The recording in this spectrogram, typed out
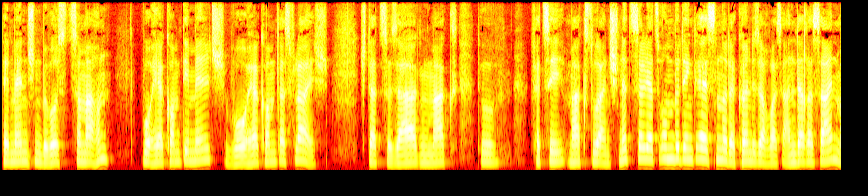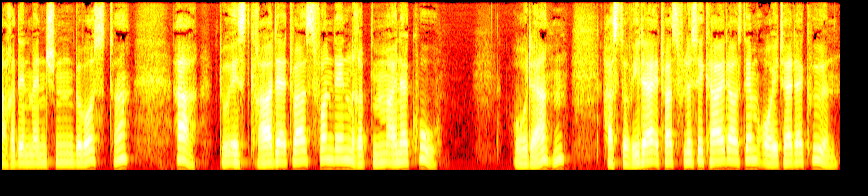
den Menschen bewusst zu machen, woher kommt die Milch, woher kommt das Fleisch. Statt zu sagen, magst du, magst du ein Schnitzel jetzt unbedingt essen oder könnte es auch was anderes sein, mache den Menschen bewusst, hm, ah, du isst gerade etwas von den Rippen einer Kuh. Oder, hm, hast du wieder etwas Flüssigkeit aus dem Euter der Kühen.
